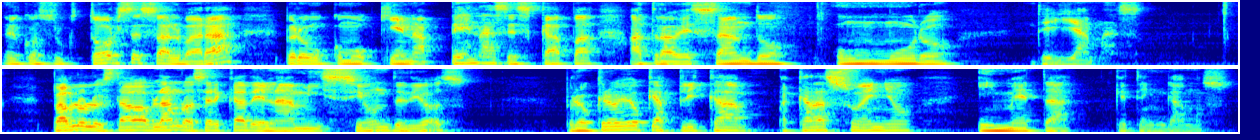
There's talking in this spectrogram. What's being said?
El constructor se salvará, pero como quien apenas escapa atravesando un muro de llamas. Pablo lo estaba hablando acerca de la misión de Dios, pero creo yo que aplica a cada sueño y meta que tengamos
